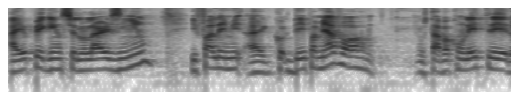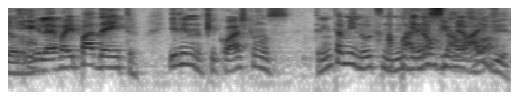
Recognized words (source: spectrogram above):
Aí eu peguei um celularzinho e falei, aí dei pra minha avó. Eu tava com letreiro, me leva aí pra dentro. E ele ficou, acho que uns 30 minutos, ninguém não Aparece viu na minha avó. live?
